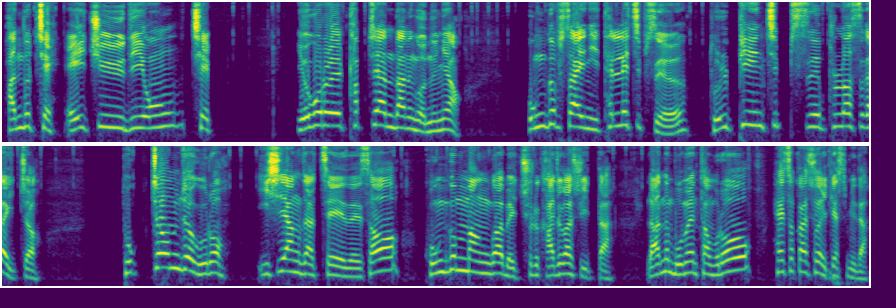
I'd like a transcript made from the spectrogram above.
반도체 HUD용 칩 요거를 탑재한다는 거는요. 공급사인 이 텔레칩스 돌핀 칩스 플러스가 있죠. 독점적으로 이 시장 자체에 대해서 공급망과 매출을 가져갈 수 있다. 라는 모멘텀으로 해석할 수가 있겠습니다.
